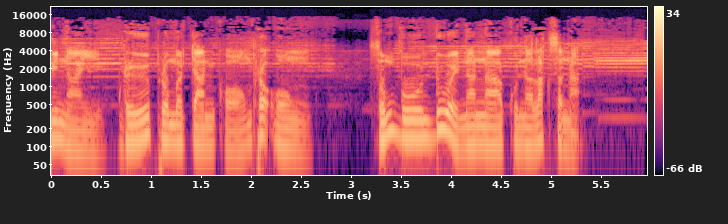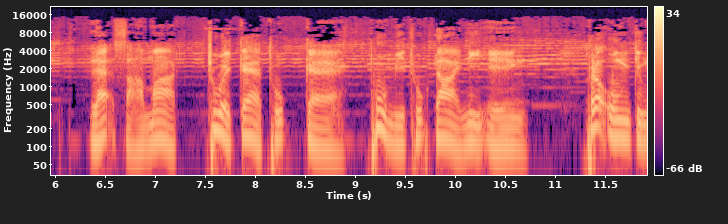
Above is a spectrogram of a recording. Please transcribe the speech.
วินัยหรือพรหมจรรย์ของพระองค์ สมบูรณ์ด้วยนานาคุณลักษณะ และสามารถช่วยแก้ทุกข์แก่ผู้มีทุกข์ได้นี่เอง พระองค์จึง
